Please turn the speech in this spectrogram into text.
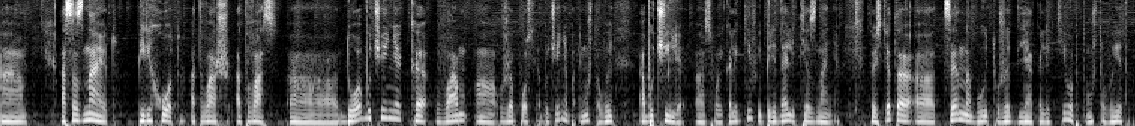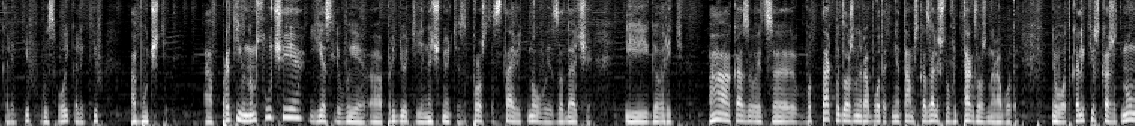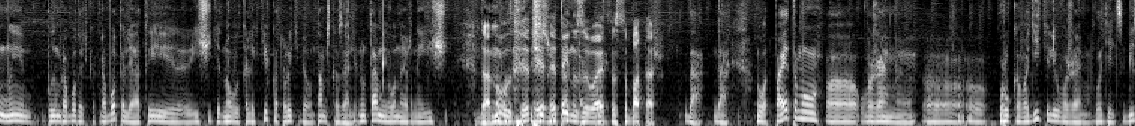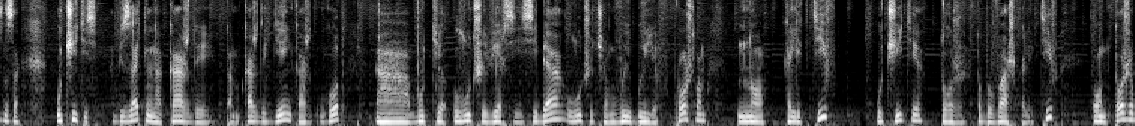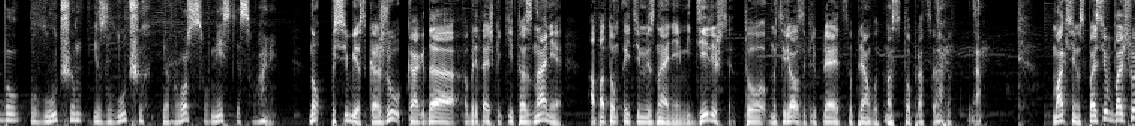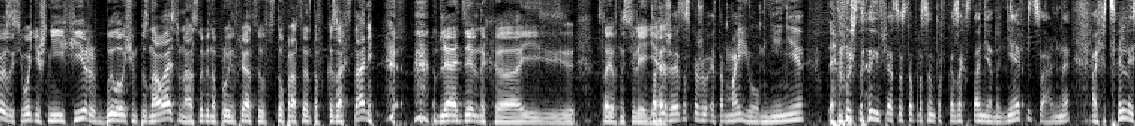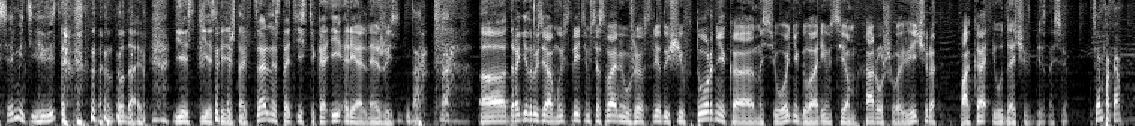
осознают переход от, ваш, от вас до обучения к вам уже после обучения, потому что вы обучили свой коллектив и передали те знания. То есть это ценно будет уже для коллектива, потому что вы этот коллектив, вы свой коллектив обучите. А в противном случае, если вы а, придете и начнете просто ставить новые задачи и говорить, а, оказывается, вот так вы должны работать, мне там сказали, что вы так должны работать. Вот, коллектив скажет, ну, мы будем работать, как работали, а ты ищите новый коллектив, который тебе вон там сказали. Ну, там его, наверное, ищи. Да, ну, Вот. это, это и называется саботаж. Да, да. Вот, поэтому, э, уважаемые э, руководители, уважаемые владельцы бизнеса, учитесь обязательно каждый, там, каждый день, каждый год, а, будьте лучшей версией себя, лучше, чем вы были в прошлом, но коллектив учите тоже, чтобы ваш коллектив, он тоже был лучшим из лучших и рос вместе с вами. Ну, по себе скажу, когда обретаешь какие-то знания, а потом этими знаниями делишься, то материал закрепляется прям вот на 100%. Да, да. Максим, спасибо большое за сегодняшний эфир. Было очень познавательно, особенно про инфляцию в 100% в Казахстане для отдельных э, и слоев населения. Опять же, это скажу, это мое мнение, потому что инфляция 100% в Казахстане, она неофициальная, официальная 7,9. Ну да, есть, есть, конечно, официальная статистика и реальная жизнь. Да, да. А, Дорогие друзья, мы встретимся с вами уже в следующий вторник, а на сегодня говорим всем хорошего вечера, пока и удачи в бизнесе. Всем пока.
